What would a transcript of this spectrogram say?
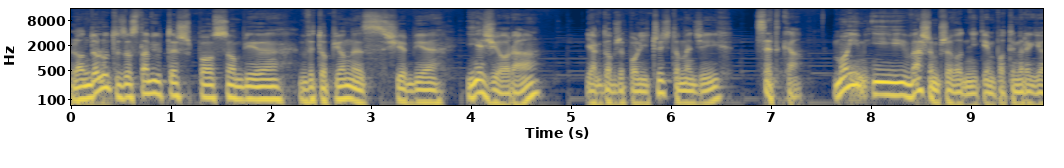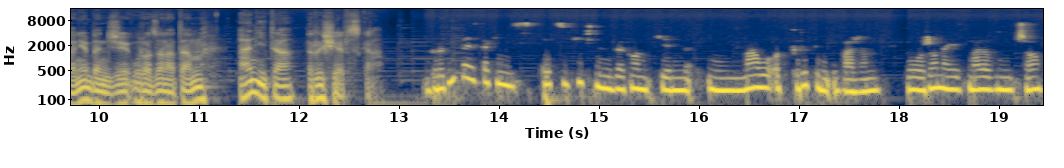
Lądolud zostawił też po sobie wytopione z siebie jeziora. Jak dobrze policzyć, to będzie ich setka. Moim i waszym przewodnikiem po tym regionie będzie urodzona tam Anita Rysiewska. Brodnica jest takim specyficznym zakątkiem, mało odkrytym uważam. Położona jest malowniczo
